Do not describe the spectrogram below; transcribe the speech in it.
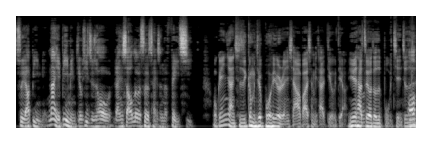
所以要避免。那也避免丢弃之后燃烧垃圾产生的废气。我跟你讲，其实根本就不会有人想要把橡皮擦丢掉，因为它最后都是补件，就是哦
